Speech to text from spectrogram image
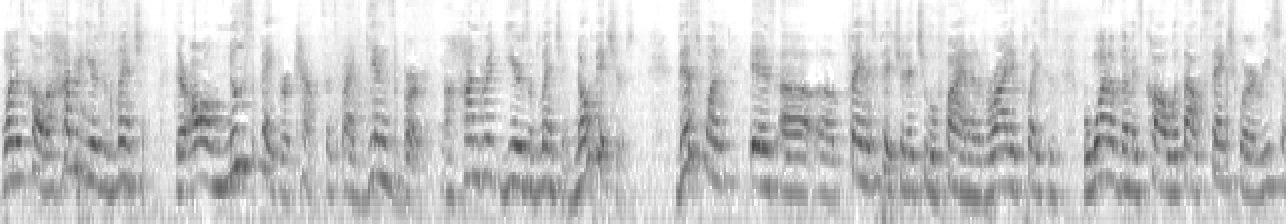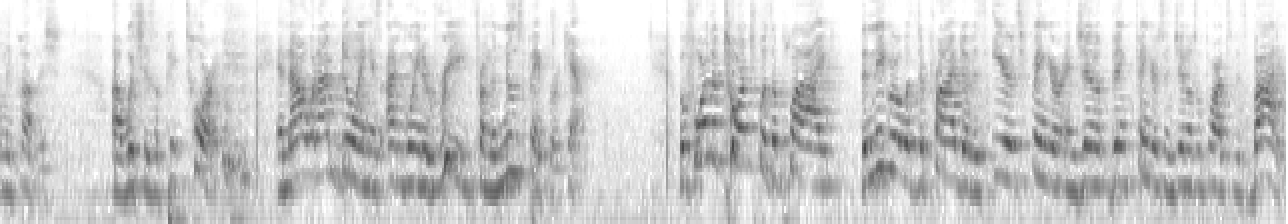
One is called "100 Years of Lynching." They're all newspaper accounts. That's by Ginzburg. "100 Years of Lynching." No pictures. This one is a, a, famous picture that you will find in a variety of places, but one of them is called Without Sanctuary, recently published, uh, which is a pictorial. And now what I'm doing is I'm going to read from the newspaper account. Before the torch was applied, the Negro was deprived of his ears, finger, and fingers and genital parts of his body.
